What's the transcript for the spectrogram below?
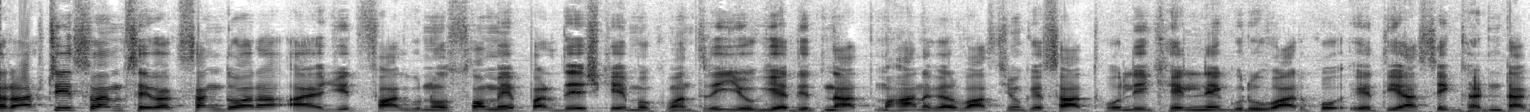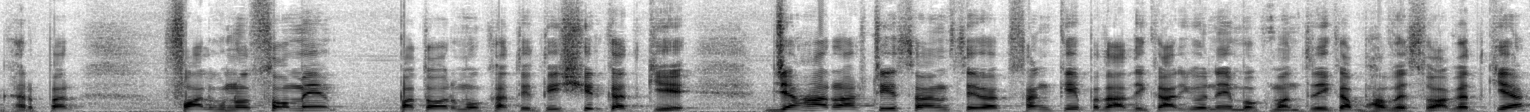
राष्ट्रीय स्वयंसेवक संघ द्वारा आयोजित फाल्गुनोत्सव में प्रदेश के मुख्यमंत्री योगी आदित्यनाथ महानगर वासियों के साथ होली खेलने गुरुवार को ऐतिहासिक घंटा घर पर फाल्गुनोत्सव में बतौर मुख्य अतिथि शिरकत किए, जहाँ राष्ट्रीय स्वयंसेवक संघ के पदाधिकारियों ने मुख्यमंत्री का भव्य स्वागत किया।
